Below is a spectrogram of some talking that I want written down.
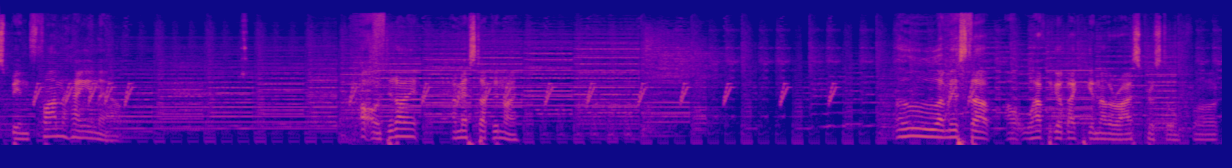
It's been fun hanging out. Uh oh, did I? I messed up, didn't I? Oh, I messed up. Oh, we'll have to go back to get another ice crystal. Fuck.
